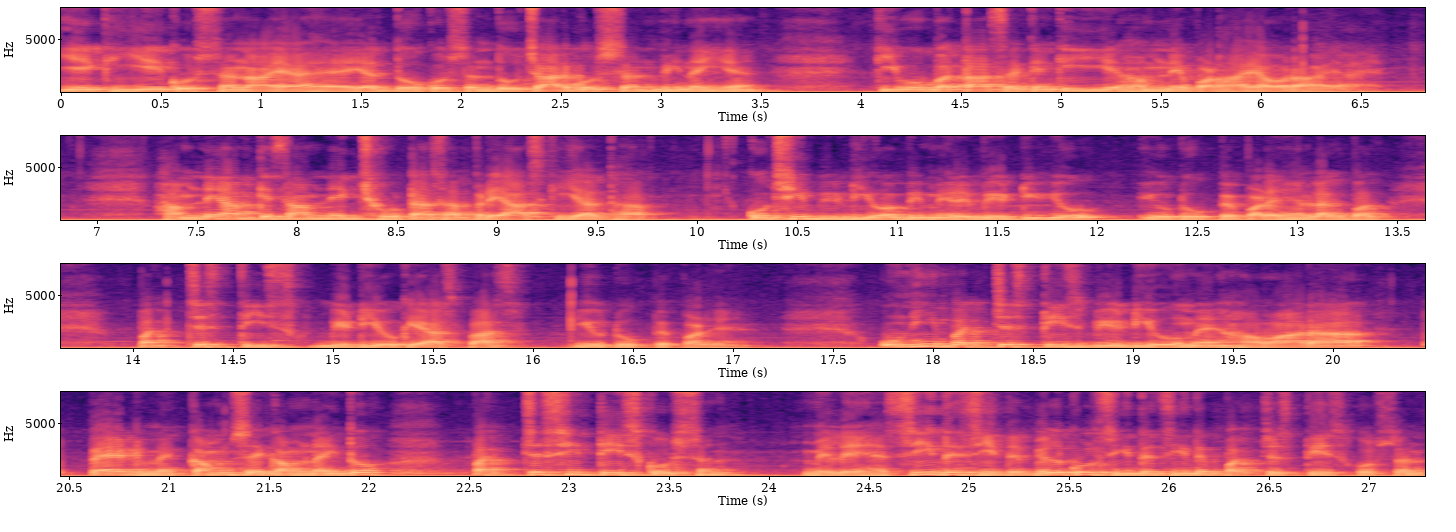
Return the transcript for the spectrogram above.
एक ये क्वेश्चन आया है या दो क्वेश्चन दो चार क्वेश्चन भी नहीं है कि वो बता सकें कि ये हमने पढ़ाया और आया है। हमने आपके सामने एक छोटा सा प्रयास किया था। कुछ ही वीडियो अभी मेरे वीडियो यूट्यूब पे पड़े हैं, लगभग 25-30 वीडियो के आसपास यूट्यूब पे पड़े हैं। उन्हीं 25-30 वीडियो में हमारा पैट में कम से कम नहीं तो 25 ही 30 क्वेश्चन मिले हैं। सीधे सीधे, बिल्कुल सीधे सीधे 25-30 क्वेश्चन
